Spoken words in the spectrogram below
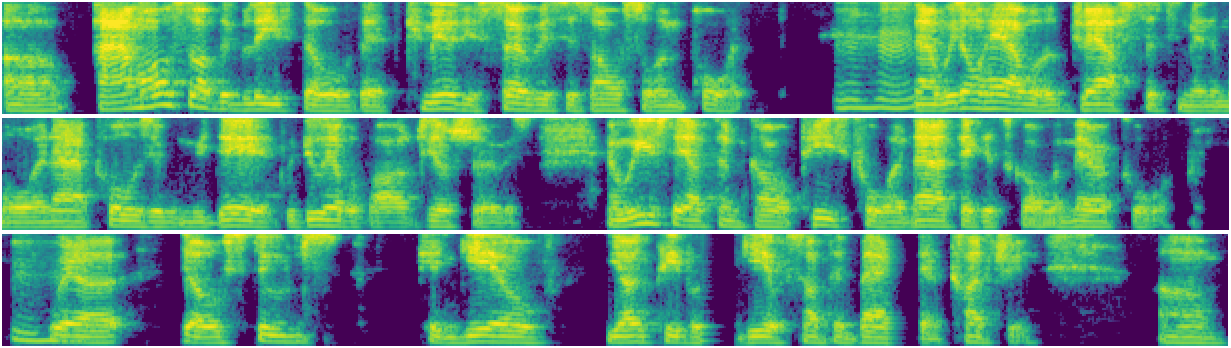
Uh, I'm also of the belief, though, that community service is also important. Mhm. Now, we don't have a draft system anymore, and I oppose it when we did. We do have a volunteer service, and we used to have something called Peace Corps, and now I think it's called AmeriCorps Mhm. where you know students can give young people can give something back to their country. Um,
